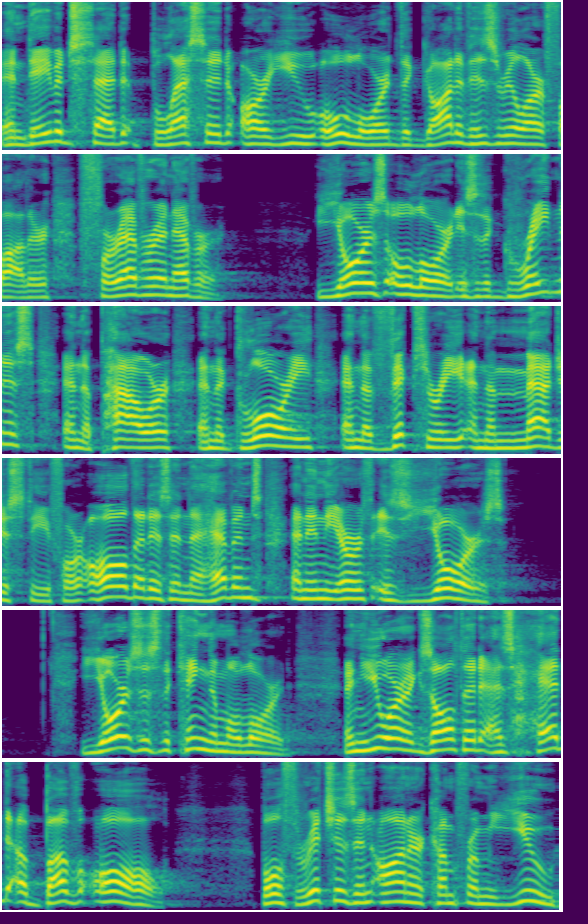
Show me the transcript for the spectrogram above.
And David said, "Blessed are you, O Lord, the God of Israel our father, forever and ever." Yours, O Lord, is the greatness and the power and the glory and the victory and the majesty, for all that is in the heavens and in the earth is yours. Yours is the kingdom, O Lord, and you are exalted as head above all. Both riches and honor come from you,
